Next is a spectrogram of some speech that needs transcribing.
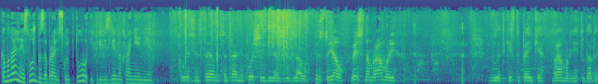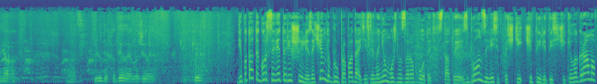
Коммунальные службы забрали скульптуру и привезли на хранение. Колись він стояв на центральній площі біля вокзалу. Він стояв весь на мраморі. Були такі ступеньки мраморні туди до нього. От. Люди ходили, ложили квітки. Депутаты горсовета решили, зачем добру пропадать, если на нем можно заработать. Статуя из бронзы весит почти 4000 килограммов,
